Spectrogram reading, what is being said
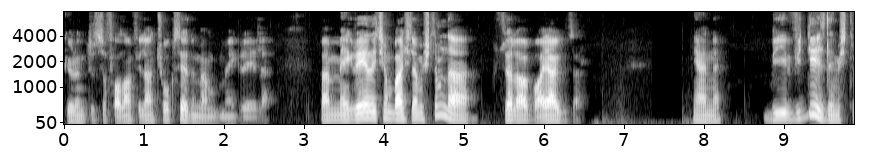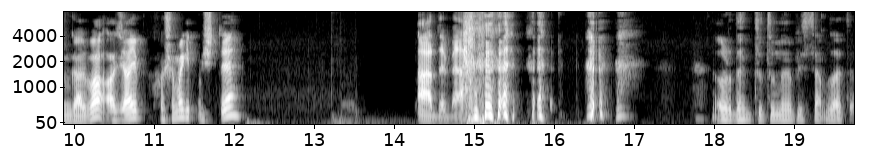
Görüntüsü falan filan çok sevdim ben bu Megrail'e. Ben Megrail için başlamıştım da güzel abi bayağı güzel. Yani bir video izlemiştim galiba. Acayip hoşuma gitmişti. Hadi be. Oradan tutunabilsem zaten.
